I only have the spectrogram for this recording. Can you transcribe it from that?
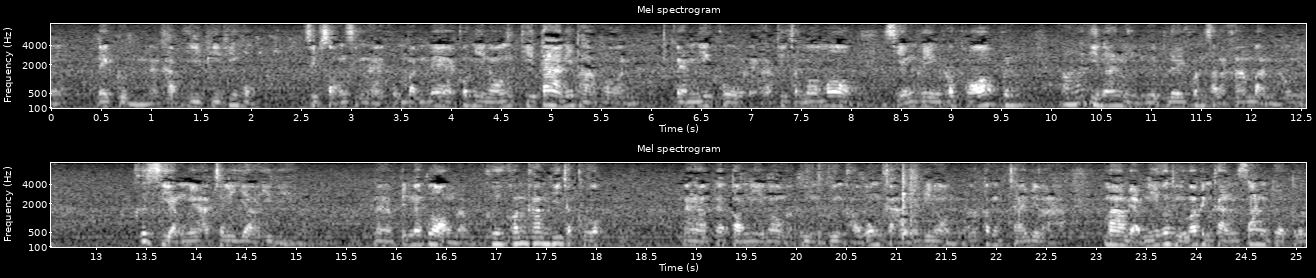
12 ในกลุ่มนะครับ EP ที่ 6 12 สิงหาคมวันแม่ก็มีน้องกีตาร์นิพาพรแกรมมี่โกนะครับ ที่จะมอบมอบเสียงเพลงเพราะๆเพิ่นอ้าดีนางหนีมืดเลยคนสารคามบ้านเขาเนี่ยคือเสียงเนี่ยอัจฉริยะอีดี นะครับเป็นนักร้องแบบคือค่อนข้างที่จะครบนะครับแต่ตอนนี้น้องก็พึ่งเพึ่งเขาวงการนะพี่น้องก็ต้องใช้เวลามาแบบนี้ก็ถือว่าเป็นการสร้างตัวตน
